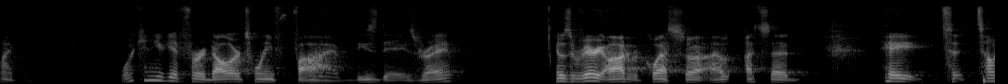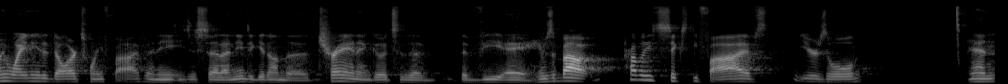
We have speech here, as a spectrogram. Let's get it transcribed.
Like, what can you get for a dollar twenty-five these days, right? It was a very odd request. So I, I said, Hey, tell me why you need a dollar twenty-five. And he, he just said, I need to get on the train and go to the, the VA. He was about probably 65 years old. And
